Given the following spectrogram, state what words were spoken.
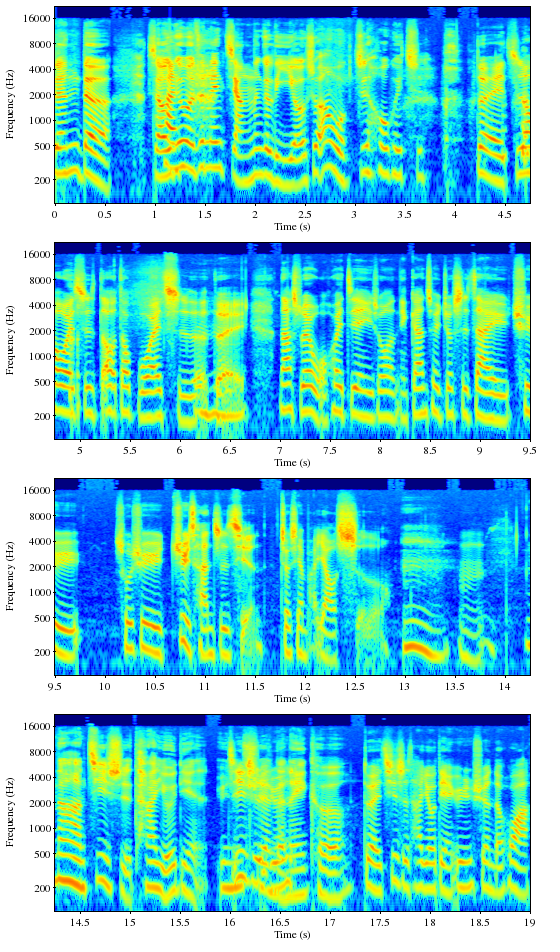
真的，小跟我这边讲那个理由说啊，我之后会吃，对，之后会吃都都不会吃的，对。嗯、那所以我会建议说，你干脆就是在去出去聚餐之前，就先把药吃了。嗯嗯。嗯那即使他有一点晕眩的那一颗，对，即使他有点晕眩的话，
